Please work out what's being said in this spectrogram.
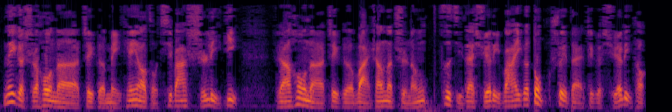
那个时候呢这个每天要走七八十里地。然后呢，这个晚上呢，只能自己在雪里挖一个洞，睡在这个雪里头。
